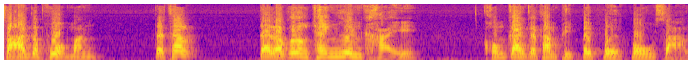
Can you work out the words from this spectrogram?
ศาลก็พวกมัน แต่ถ้าแต่เราก็ต้องใช้เงื่อนไขของการกระทำผิดไปเปิดโปงศาล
